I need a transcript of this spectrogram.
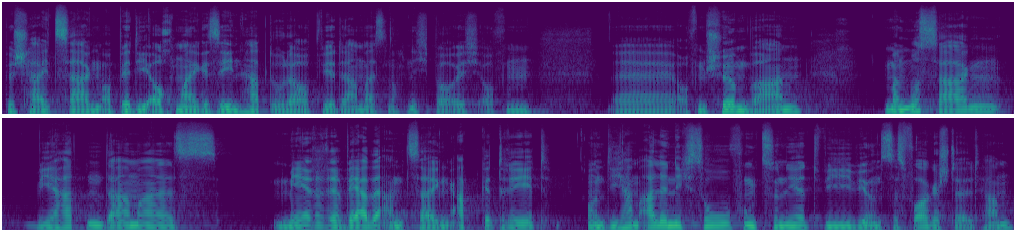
Bescheid sagen, ob ihr die auch mal gesehen habt oder ob wir damals noch nicht bei euch auf dem, äh, auf dem Schirm waren. Man muss sagen, wir hatten damals mehrere Werbeanzeigen abgedreht und die haben alle nicht so funktioniert, wie wir uns das vorgestellt haben.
